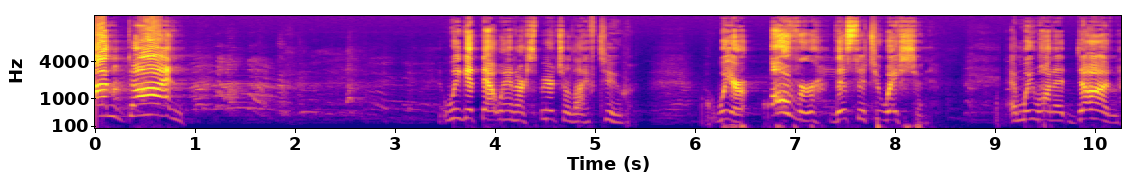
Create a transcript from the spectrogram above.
I'm done we get that way in our spiritual life too. We are over this situation and we want it done.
